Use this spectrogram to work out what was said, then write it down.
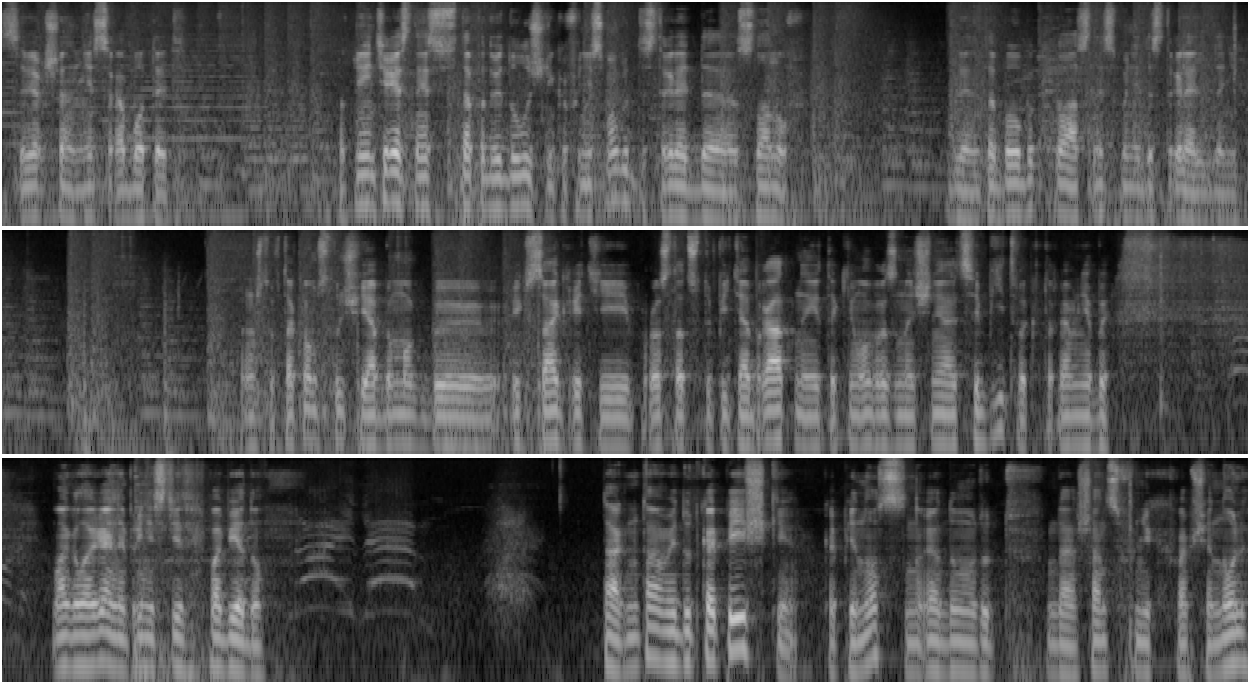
Совершенно не сработает. Вот мне интересно, если сюда подведу лучников, они смогут дострелять до слонов? Блин, это было бы классно, если бы они достреляли до них. Потому что в таком случае я бы мог бы их сагрить и просто отступить обратно, и таким образом начинается битва, которая мне бы могла реально принести победу. Так, ну там идут копейщики, копьеносцы, но я думаю, тут, да, шансов у них вообще ноль.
